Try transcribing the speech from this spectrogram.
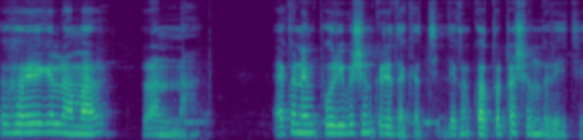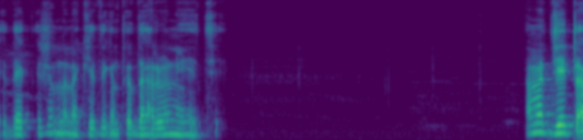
তো হয়ে গেল আমার রান্না। এখন আমি পরিবেশন করে দেখাচ্ছি। দেখুন কতটা সুন্দর হয়েছে। দেখতে সুন্দর না, খেতে কিন্তু দারুণ হয়েছে। আমার যেটা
